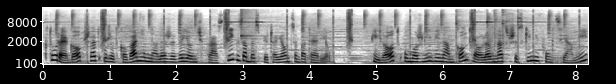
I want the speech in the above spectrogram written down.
z którego przed użytkowaniem należy wyjąć plastik zabezpieczający baterię. Pilot umożliwi nam kontrolę nad wszystkimi funkcjami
